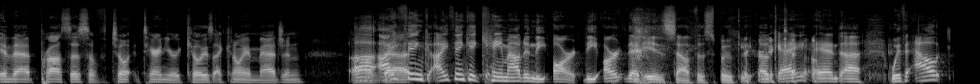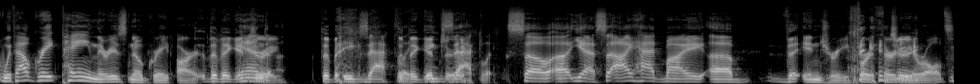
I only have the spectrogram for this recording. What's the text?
in that process of t- tearing your Achilles. I can only imagine. Uh, Uh, I think I think it came out in the art, the art that is South of Spooky. Okay, and uh, without without great pain, there is no great art. the big And, injury. uh, the big, exactly, The big injury. exactly. So uh, yes, I had my uh, the injury for thirty year olds.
